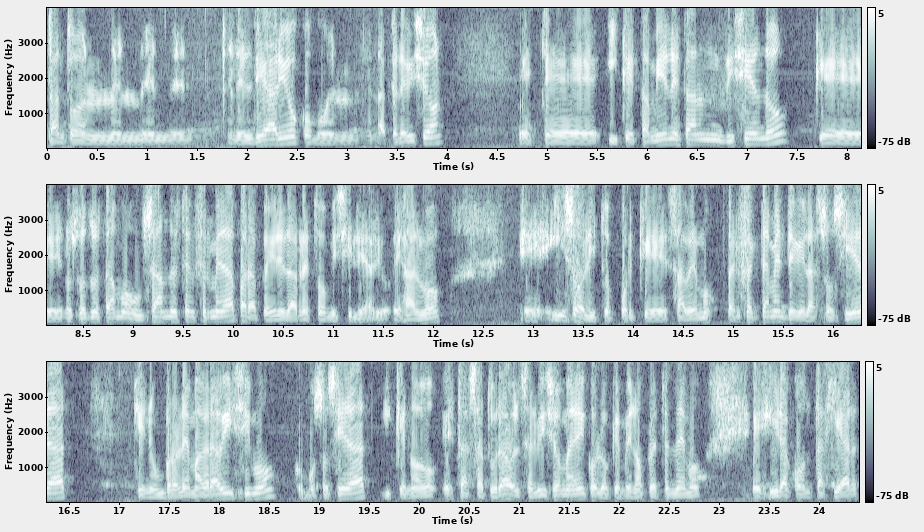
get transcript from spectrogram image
tanto en, el diario como en, la televisión, este, y que también están diciendo que nosotros estamos usando esta enfermedad para pedir el arresto domiciliario. Es algo eh, insólito, porque sabemos perfectamente que la sociedad tiene un problema gravísimo como sociedad y que no está saturado el servicio médico, lo que menos pretendemos es ir a contagiar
